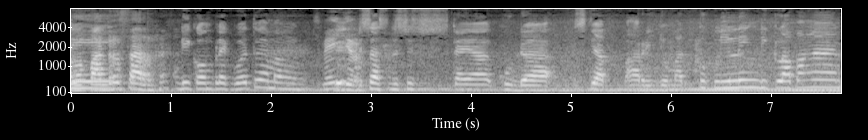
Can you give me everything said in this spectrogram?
di, Pandersar? di komplek gue tuh emang Major. desas desus kayak kuda setiap hari Jumat tuh keliling di lapangan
